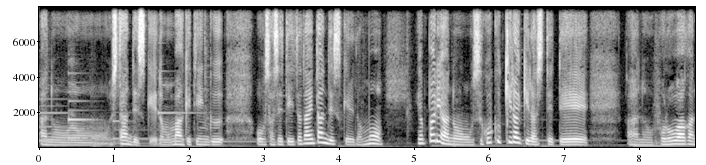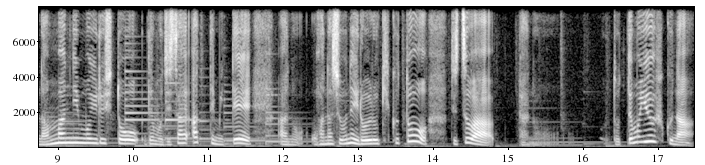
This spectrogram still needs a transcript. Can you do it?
あのー、したんですけれどもマーケティングをさせていただいたんですけれどもやっぱりあのすごくキラキラしててあのフォロワーが何万人もいる人でも実際会ってみてあのお話をねいろいろ聞くと実はあのとっても裕福な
